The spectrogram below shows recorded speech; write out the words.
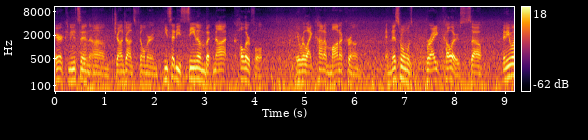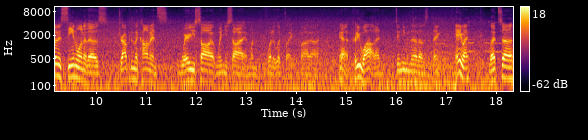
Eric Knudsen, um, John John's filmer, and he said he's seen them, but not colorful. They were like kind of monochrome. And this one was bright colors. So if anyone has seen one of those, drop it in the comments where you saw it, when you saw it, and when, what it looked like. But uh, yeah, pretty wild. I didn't even know that was a thing. Anyway, let's uh,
